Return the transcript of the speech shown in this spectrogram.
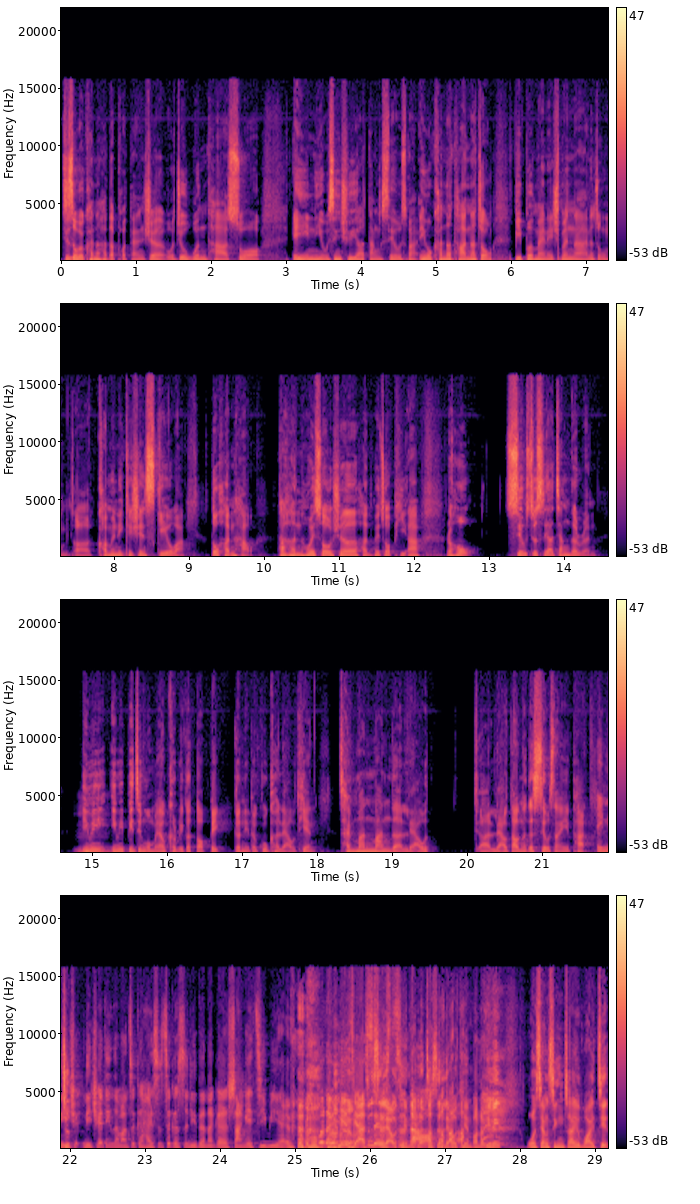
其实我有看到她的 potential，我就问她说，诶，你有兴趣要当 sales 吗？因为我看到他那种 people management 啊，那种呃 communication skill 啊，都很好，他很会 social，很会做 PR，然后 sales 就是要这样的人。因为因为毕竟我们要 create 一个 topic 跟你的顾客聊天，才慢慢的聊，呃，聊到那个 sales 那一 part。哎，你确你确定的吗？这个还是这个是你的那个商业机密来的，不能没有给家这是聊天罢了，这是是聊天罢了。因为我相信在外界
